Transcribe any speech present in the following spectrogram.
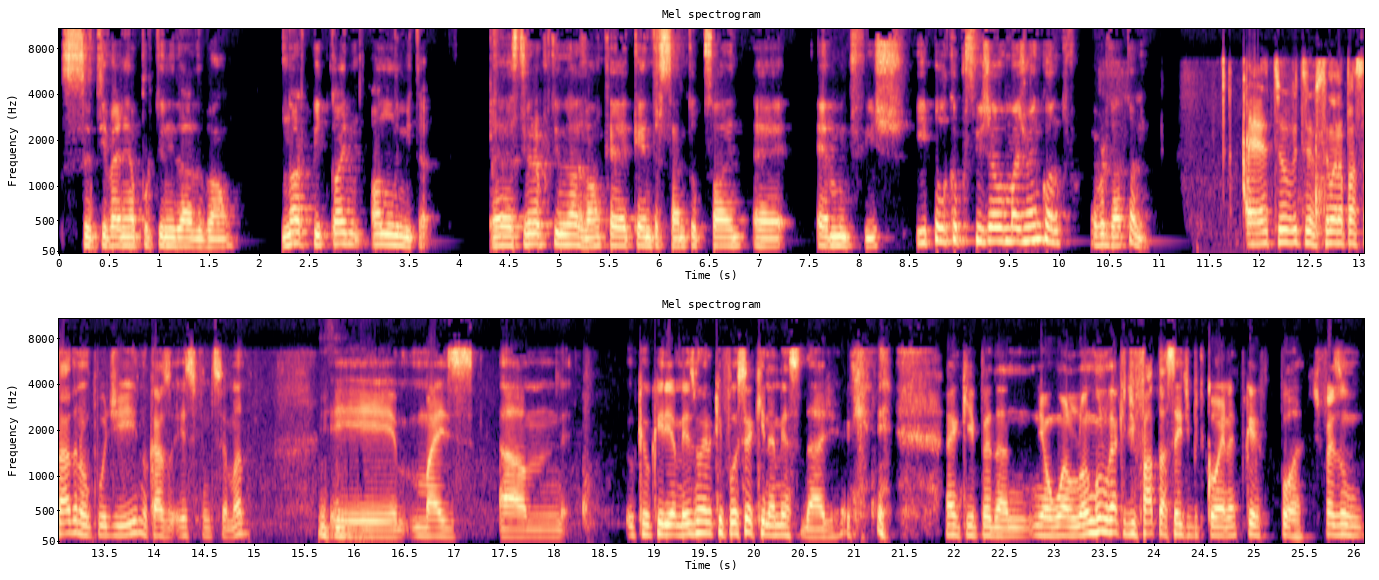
se tiverem a oportunidade, vão. North Bitcoin Unlimited. Uh, se tiverem a oportunidade, vão, que é, que é interessante. O pessoal é, é, é muito fixe. E pelo que eu percebi, já houve mais um encontro. É verdade, Tony? É, teve semana passada, não pude ir, no caso, esse fim de semana. E- mas ahm, o que eu queria mesmo era que fosse aqui na minha cidade. Aqui, aqui em algum, algum lugar que de fato aceite Bitcoin, né? Porque, porra, a gente faz um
